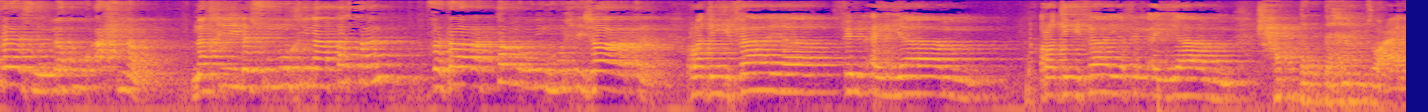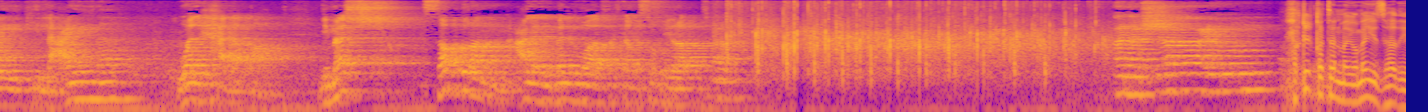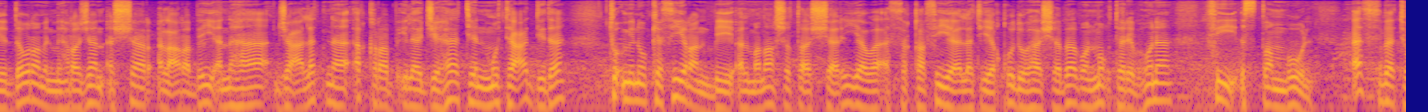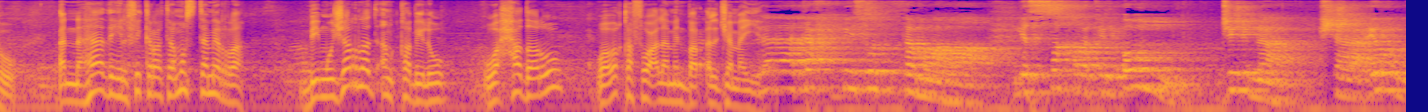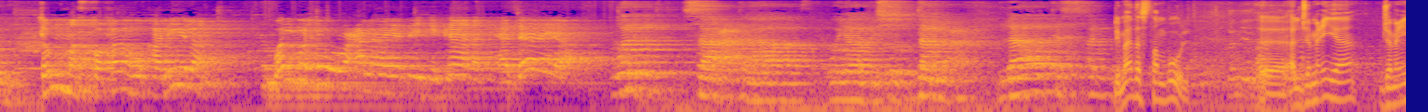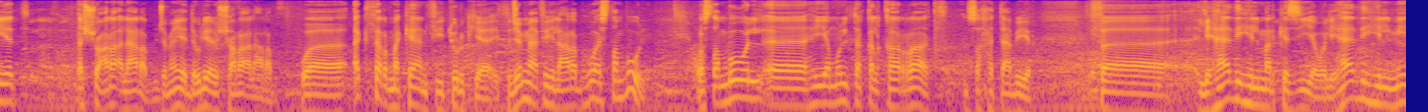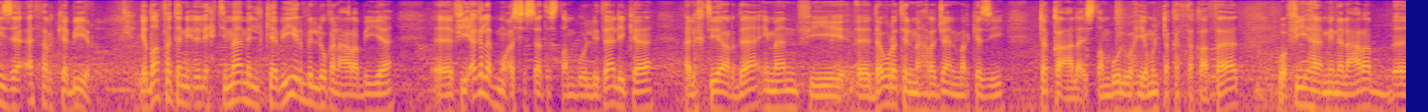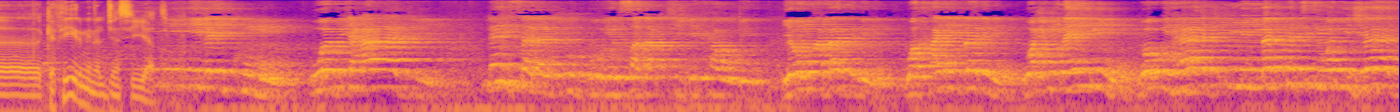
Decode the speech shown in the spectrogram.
تاج له أحمر نخيل شيوخنا قصرا فثار التمر منه حجارة. رديفاي في الأيام رديفاي في الأيام. حتى اتهمت عليك العين والحلقة. دمشق صبرا على البلوى فكم سهرت أنا شاعر. حقيقة ما يميز هذه الدورة من مهرجان الشعر العربي أنها جعلتنا أقرب إلى جهات متعددة تؤمن كثيرا بالمناشط الشعرية والثقافية التي يقودها شباب مغترب هنا في إسطنبول. أثبتوا أن هذه الفكرة مستمرة بمجرد أن قبلوا وحضروا ووقفوا على منبر الجمعية. لا تحبس الثمر للصخرة الأم. جئنا شاعر ثم اصطفاه خليلا والبحور على يديه كانت هدايا. ورد ساعتها ويابس الدمع. لا تسأل. لماذا اسطنبول؟ آه، الجمعية جمعية الشعراء العرب الجمعية الدولية للشعراء العرب. وأكثر مكان في تركيا يتجمع فيه العرب هو اسطنبول. واسطنبول آه، هي ملتقى القارات إن صح التعبير. فلهذه المركزية ولهذه الميزة أثر كبير إضافة إلى الاهتمام الكبير باللغة العربية آه، في أغلب مؤسسات إسطنبول. لذلك الاختيار دائما في آه، دورة المهرجان المركزي تقع على إسطنبول وهي ملتقى الثقافات وفيها من العرب آه، كثير من الجنسيات. إليكم وبعادي ليس الحب إن صدقت بحوب يوم بدر وخيبر وحنين ووهاد we Moisés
